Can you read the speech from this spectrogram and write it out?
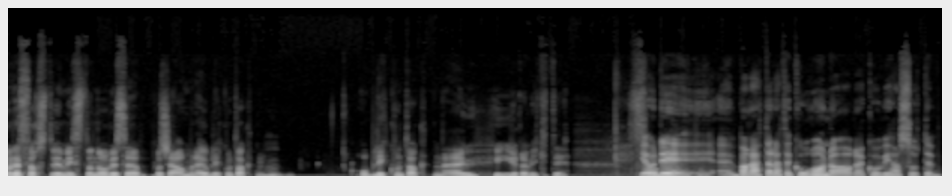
Noe av det første vi mister når vi ser på skjermen, er jo blikkontakten. Mm. Og blikkontakten er uhyre viktig. Ja, og det, bare etter dette koronaåret hvor vi har sittet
